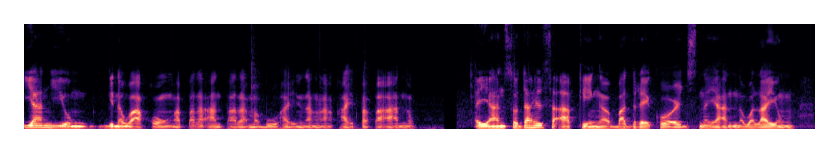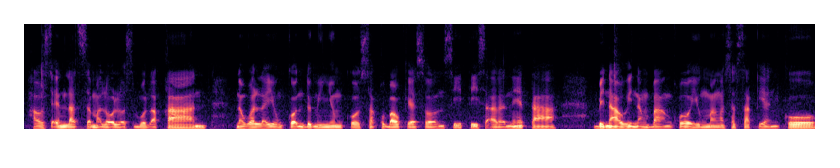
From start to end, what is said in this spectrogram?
yan yung ginawa kong ah, paraan para mabuhay ng ah, kahit papaano ayan so dahil sa aking ah, bad records na yan nawala yung house and lot sa Malolos Bulacan nawala yung condominium ko sa Cubao Quezon City sa Araneta binawi ng bangko yung mga sasakyan ko.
